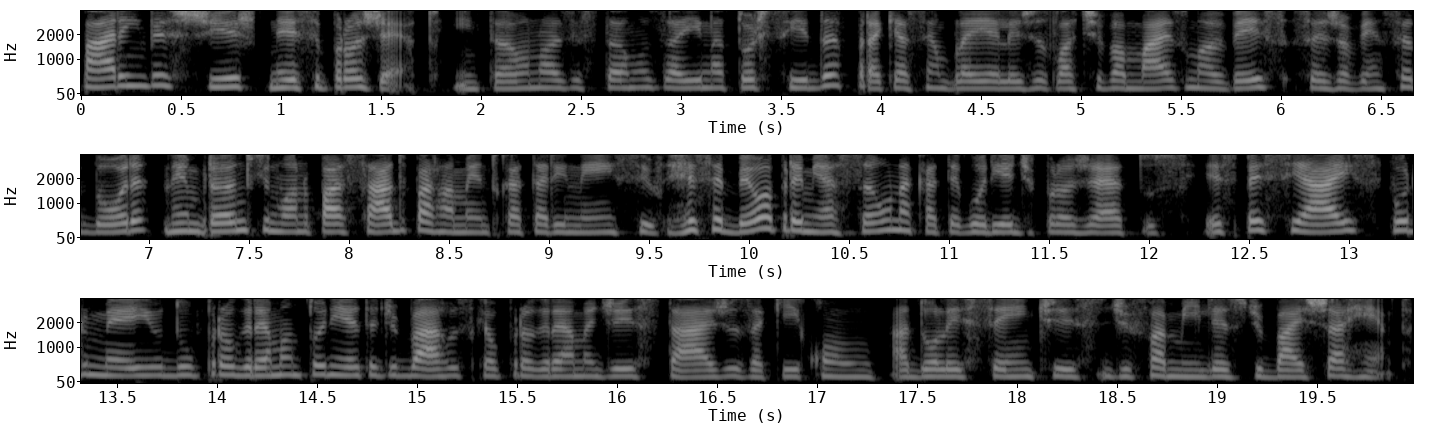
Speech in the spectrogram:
para investir nesse projeto. Então, nós estamos aí na torcida para que a Assembleia Legislativa mais uma vez seja vencedora. Lembrando que no ano passado o Parlamento Catarinense recebeu a premiação na categoria de projetos especiais por meio do programa Antonieta de Barros, que é o programa de estágios aqui com adolescentes de famílias de baixa renda.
